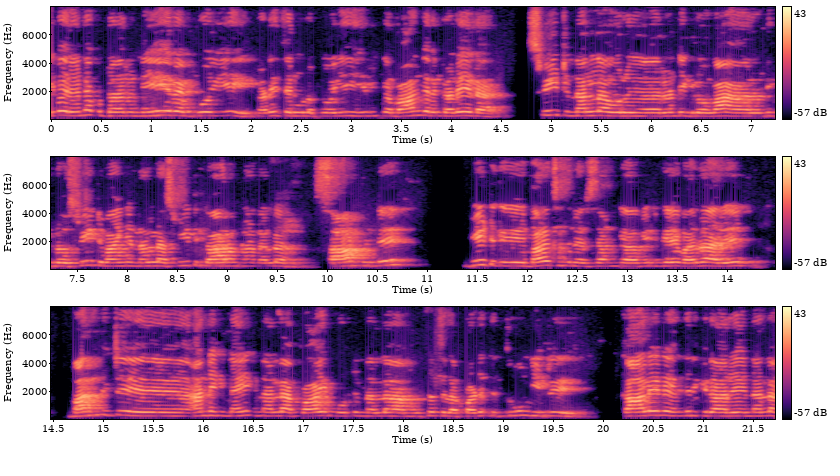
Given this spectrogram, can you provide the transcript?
இவர் என்ன பண்றாரு? நேர போய் கடை தெருவுல போய் இருக்க வாங்குற கடையில ஸ்வீட் நல்ல ஒரு ரெண்டு கிலோ வா ரெண்டு கிலோ ஸ்வீட் வாங்கி நல்லா ஸ்வீட்டு காரம்லாம் நல்லா சாப்பிட்டுட்டு வீட்டுக்கு பாலச்சந்திரர் சங்க வீட்டுக்கே வர்றாரு. வந்துட்டு அன்னைக்கு நைட் நல்லா பாய் போட்டு நல்லா முத்தத்துல படுத்து தூங்கிட்டு காலையில எந்திரிக்கிறாரு. நல்லா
